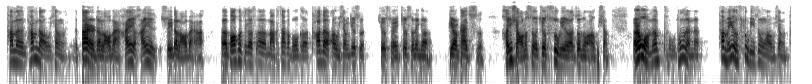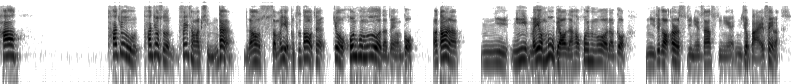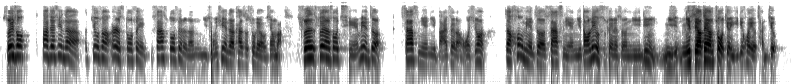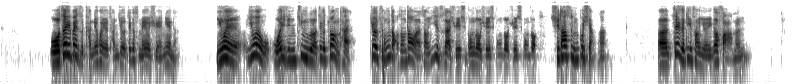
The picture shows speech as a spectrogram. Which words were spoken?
他们他们的偶像戴尔的老板，还有还有谁的老板啊？呃，包括这个呃马克扎克伯格，他的偶像就是就是谁？就是那个比尔盖茨，很小的时候就树立了这种偶像，而我们普通人呢，他没有树立这种偶像，他。他就他就是非常的平淡，然后什么也不知道，这就浑浑噩噩的这样过啊。当然，你你没有目标，然后浑浑噩噩的过，你这个二十几年、三十几年你就白费了。所以说，大家现在就算二十多岁、三十多岁的人，你从现在开始树立偶像吧。虽虽然说前面这三十年你白费了，我希望在后面这三十年，你到六十岁的时候，你一定你你只要这样做，就一定会有成就。我这一辈子肯定会有成就，这个是没有悬念的，因为因为我已经进入了这个状态，就从早上到晚上一直在学习工作，学习工作，学习工作，其他事情不想了。呃，这个地方有一个法门，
